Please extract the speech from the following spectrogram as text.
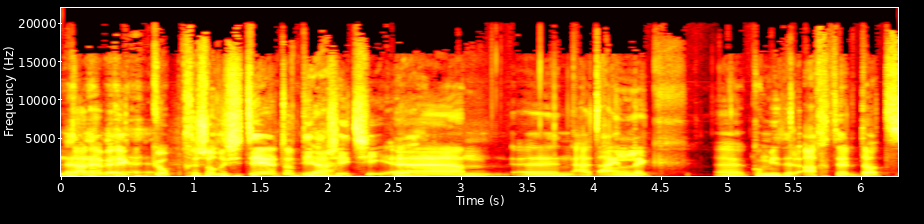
Daar heb ik op gesolliciteerd op die Ja. positie. Ehm, en uiteindelijk kom je erachter dat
